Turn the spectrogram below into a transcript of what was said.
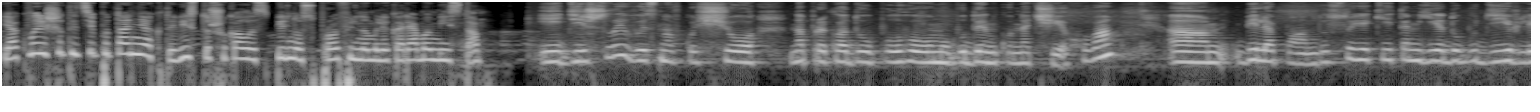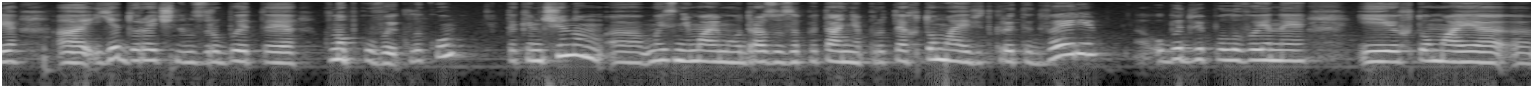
Як вирішити ці питання, активісти шукали спільно з профільними лікарями міста. І дійшли висновку, що, наприклад, у пологовому будинку на Чехова біля пандусу, який там є до будівлі, є доречним зробити кнопку виклику. Таким чином, е, ми знімаємо одразу запитання про те, хто має відкрити двері. е, Обидві половини, і хто має е,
